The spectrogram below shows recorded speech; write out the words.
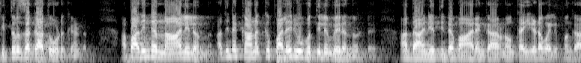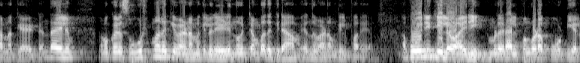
ഫിത്തർ സക്കാത്ത് കൊടുക്കേണ്ടത്. അപ്പോൾ അതിന്റെ നാലിലൊന്ന്. അതിന്റെ കണക്ക് പല രൂപത്തിലും വരുന്നുണ്ട്. ആ ധാന്യത്തിന്റെ ഭാരം കാരണവും കൈയുടെ വലിപ്പം കാരണമൊക്കെ ആയിട്ട്. എന്തായാലും നമുക്കൊരു സൂക്ഷ്മതയ്ക്ക് വേണമെങ്കിൽ ഒരു എഴുന്നൂറ്റമ്പത് ഗ്രാം എന്ന് വേണമെങ്കിൽ പറയാം. അപ്പോൾ ഒരു കിലോ അരി നമ്മൾ ഒരല്പം കൂടെ കൂട്ടിയാൽ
